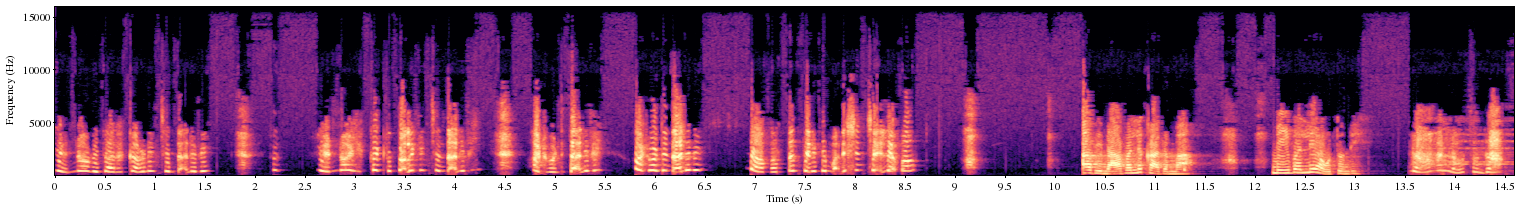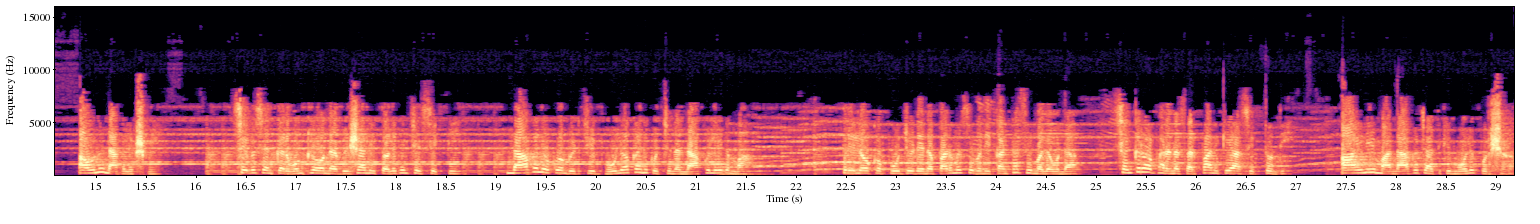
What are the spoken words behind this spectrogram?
ఎన్నో విధాల కరుణించిన దానివి ఎన్నో ఇక్కట్లు తొలగించిన దానివి అటువంటి దానివి అటువంటి దానివి నా భర్తను తిరిగి మనిషిని చేయలేవా? అది నా వల్ల కాదమ్మా. నీ వల్లే అవుతుంది. నా వల్ల అవుతుందా? అవును నాగలక్ష్మి. శివశంకర్ ఒంట్లో ఉన్న విషాన్ని తొలగించే శక్తి నాగలోకం విడిచి భూలోకానికి వచ్చిన నాకు లేదమ్మా. త్రిలోక పూజ్యుడైన పరమశివుని కంఠసీమలో ఉన్న శంకరాభరణ సర్పానికి ఆ శక్తి ఉంది ఆయనే మా నాగజాతికి మూల పురుషుడు.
